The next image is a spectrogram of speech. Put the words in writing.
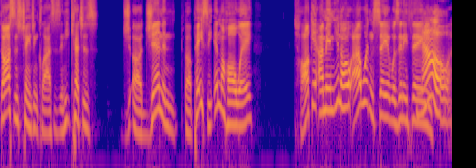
Dawson's changing classes and he catches J- uh, Jen and uh, Pacey in the hallway talking. I mean, you know, I wouldn't say it was anything No.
